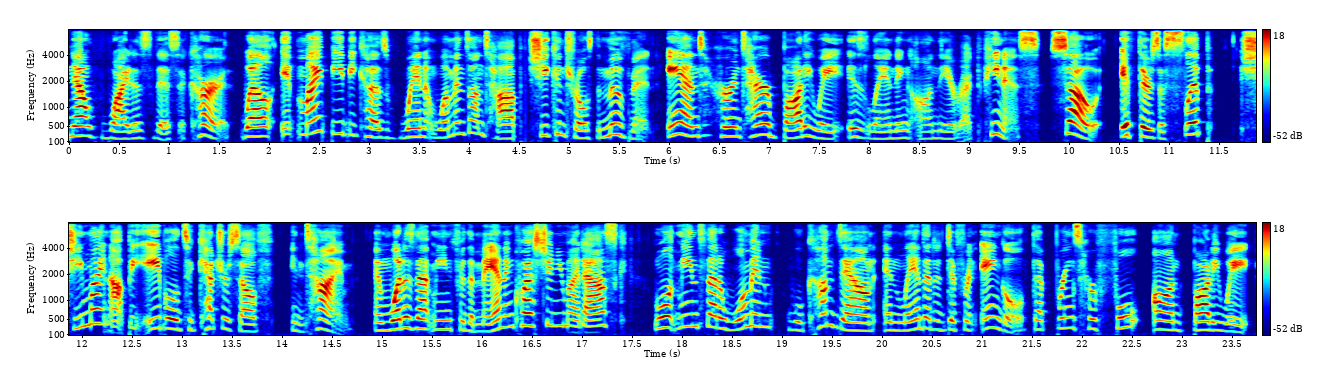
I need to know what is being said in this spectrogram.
Now, why does this occur? Well, it might be because when a woman's on top, she controls the movement, and her entire body weight is landing on the erect penis. So, if there's a slip, she might not be able to catch herself in time. And what does that mean for the man in question, you might ask? Well, it means that a woman will come down and land at a different angle that brings her full on body weight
